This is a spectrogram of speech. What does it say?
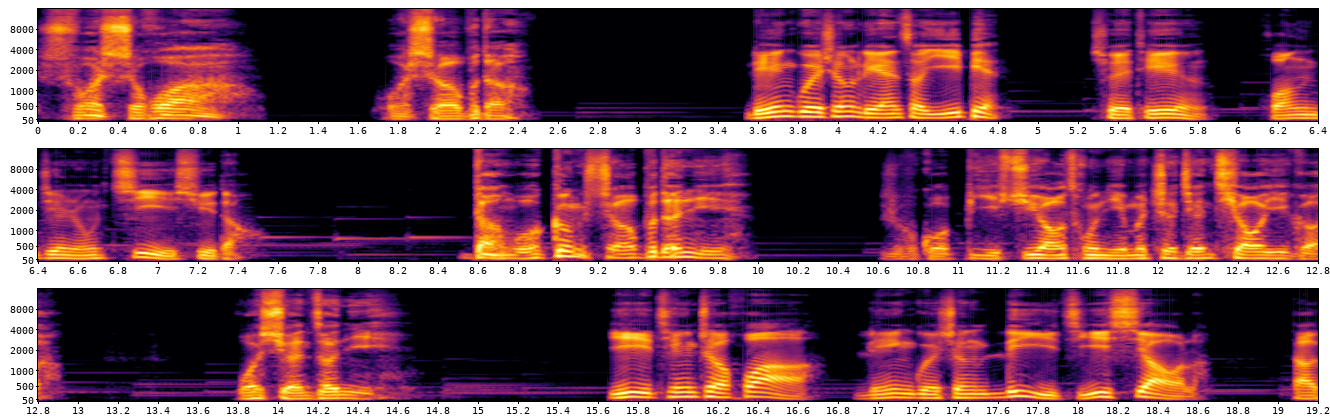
说实话，我舍不得。”林桂生脸色一变，却听黄金荣继续道：“但我更舍不得你。如果必须要从你们之间挑一个，我选择你。”一听这话，林桂生立即笑了。他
